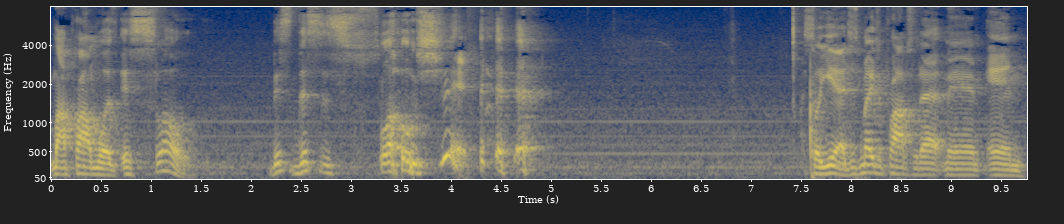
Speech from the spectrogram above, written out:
my problem was it's slow. This this is slow shit. so yeah, just major props to that, man. And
